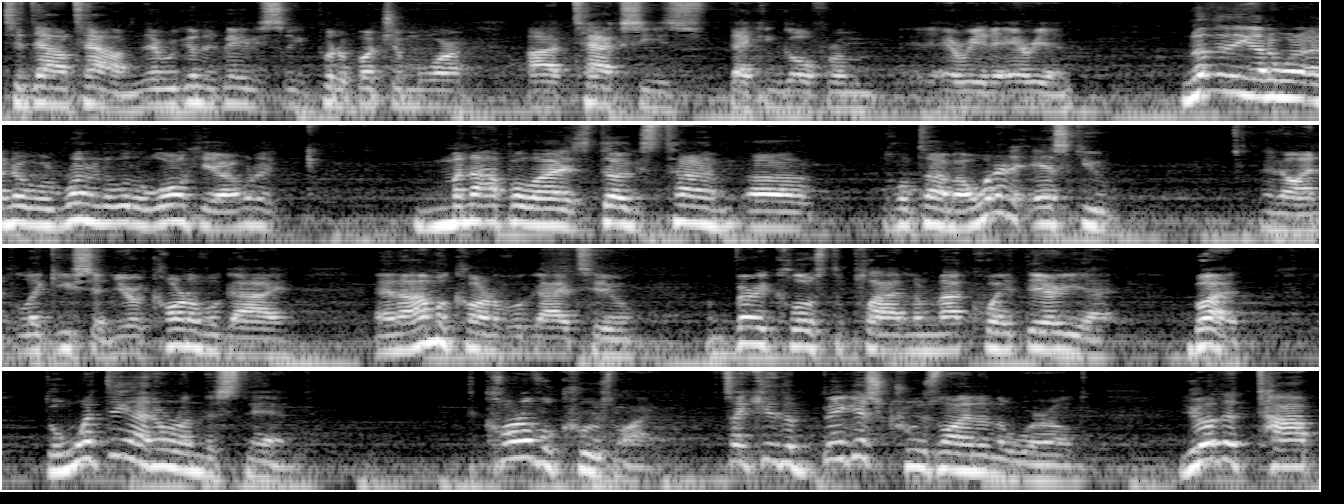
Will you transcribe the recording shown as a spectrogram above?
to downtown, they were going to basically put a bunch of more uh, taxis that can go from area to area. Another thing I don't want. I know we're running a little long here. I want to monopolize Doug's time uh, the whole time. I wanted to ask you you know, and like you said, you're a carnival guy, and I'm a carnival guy too. I'm very close to platinum, not quite there yet. But the one thing I don't understand, the Carnival Cruise Line, It's like you're the biggest cruise line in the world. You're the top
